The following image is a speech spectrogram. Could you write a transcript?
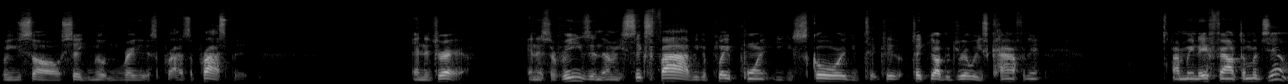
where you saw Shake Milton rated as a prospect in the draft. And it's a reason, I mean, 6'5, he can play point, he can score, he can take, take you off the drill, he's confident. I mean, they found him a gem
